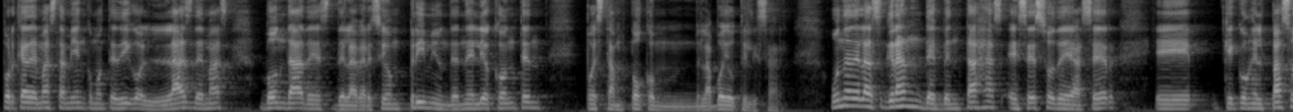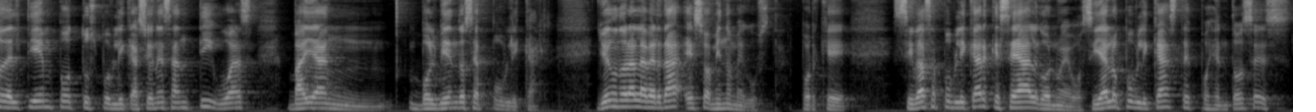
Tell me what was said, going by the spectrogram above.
porque además también, como te digo, las demás bondades de la versión premium de Nelio Content, pues tampoco las voy a utilizar. Una de las grandes ventajas es eso de hacer eh, que con el paso del tiempo tus publicaciones antiguas vayan volviéndose a publicar. Yo en honor a la verdad, eso a mí no me gusta, porque si vas a publicar, que sea algo nuevo. Si ya lo publicaste, pues entonces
